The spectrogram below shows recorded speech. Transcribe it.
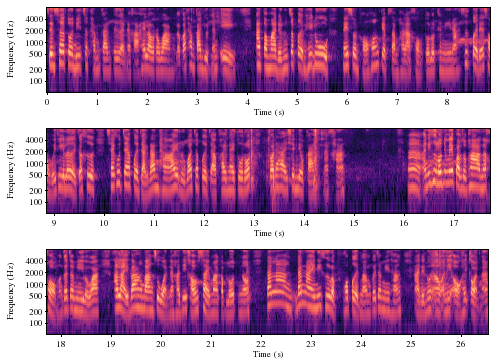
เซ็นเซอร์ตัวนี้จะทำการเตือนนะคะ ให้เราระวังแล้วก็ทำการหยุดนั่นเอง อะต่อมาเดี๋ยวนุ่นจะเปิดให้ดูในส่วนของห้องเก็บสัมภาระของตัวรถคันนี้นะ ซึ่งเปิดได้ 2 วิธีเลยก็คือ ใช้กุญแจเปิดจากด้านท้าย หรือว่าจะเปิดจากภายในตัวรถก็ได้เช่นเดียวกันนะคะอ่าอันนี้คือรถยังไม่ได้ปรับสภาพนะของมันก็จะมีแบบว่าอะไหล่บ้างบางส่วนนะคะ ที่เขาใส่มากับรถเนาะด้านล่างด้านในนี่คือแบบพอเปิดมามันก็จะมีทั้งอ่าเดี๋ยวนุ่นเอาอันนี้ออกให้ก่อนนะ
